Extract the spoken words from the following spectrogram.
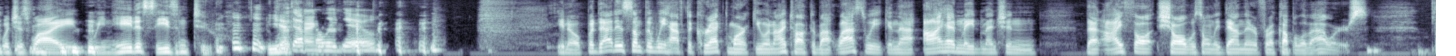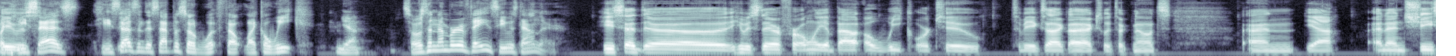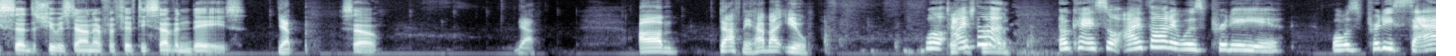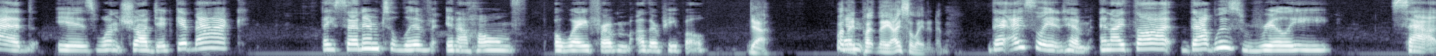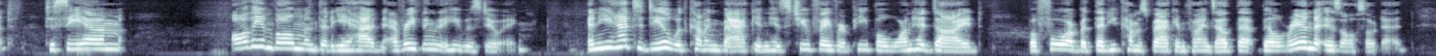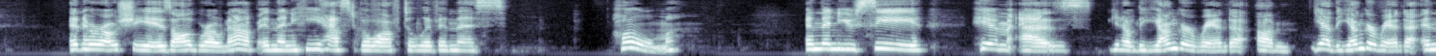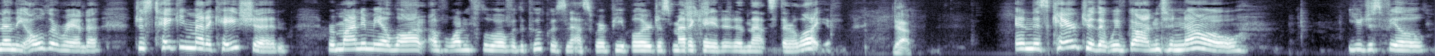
which is why we need a season two. we Yeah. definitely do. You know, but that is something we have to correct. Mark, you and I talked about last week, and that I had made mention that I thought Shaw was only down there for a couple of hours, but He he, says he says in this episode what felt like a week. Yeah. So it was a number of days he was down there. He said uh, he was there for only about a week or two, to be exact. I actually took notes. And yeah. And then she said that she was down there for 57 days. Yep. So yeah. Um, Daphne, how about you? Well, Take I thought another- okay, so I thought it was pretty. What was pretty sad is once Shaw did get back, they sent him to live in a home f- away from other people. Yeah. Well, they put they isolated him. They isolated him, and I thought that was really sad to see him all the involvement that he had in everything that he was doing. And he had to deal with coming back and his two favorite people, one had died before, but then he comes back and finds out that Bill Randa is also dead. And Hiroshi is all grown up, and then he has to go off to live in this home. And then you see him as, you know, the younger Randa, um, yeah, the younger Randa, and then the older Randa just taking medication reminded me a lot of One Flew Over the Cuckoo's Nest, where people are just medicated and that's their life. Yeah. And this character that we've gotten to know, you just feel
